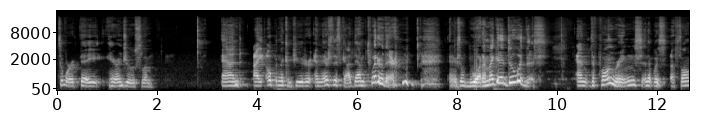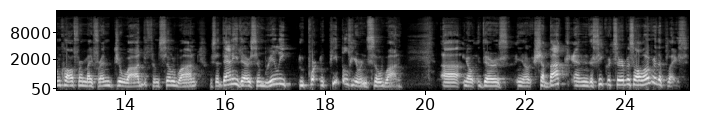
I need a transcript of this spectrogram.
It's a work day here in Jerusalem. And I open the computer and there's this goddamn Twitter there. and I said, What am I going to do with this? And the phone rings, and it was a phone call from my friend Jawad from Silwan, who said, Danny, there are some really important people here in Silwan. Uh, you know, there's, you know, Shabak and the Secret Service all over the place.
